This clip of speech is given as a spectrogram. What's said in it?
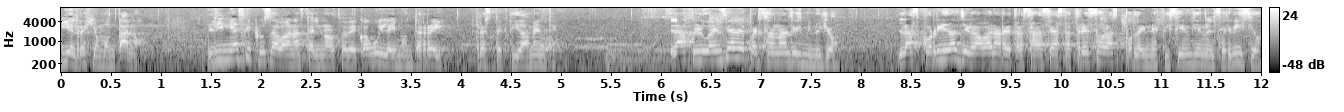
y el regiomontano, líneas que cruzaban hasta el norte de Coahuila y Monterrey, respectivamente. La afluencia de personas disminuyó, las corridas llegaban a retrasarse hasta tres horas por la ineficiencia en el servicio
